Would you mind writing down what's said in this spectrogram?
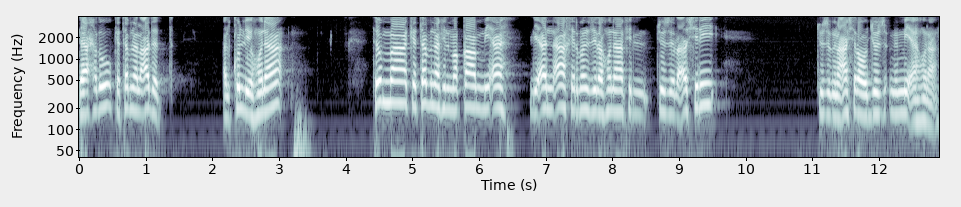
لاحظوا كتبنا العدد. الكلي هنا. ثم كتبنا في المقام مئة لأن آخر منزلة هنا في الجزء العشري. جزء من عشرة وجزء من مئة هنا.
